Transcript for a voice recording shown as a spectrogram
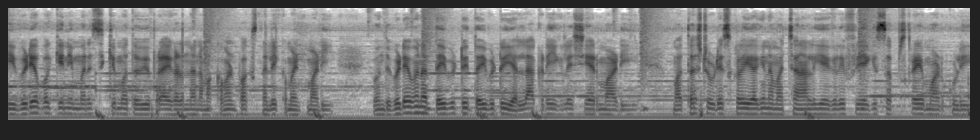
ಈ ವಿಡಿಯೋ ಬಗ್ಗೆ ನಿಮ್ಮ ಅನಿಸಿಕೆ ಮತ್ತು ಅಭಿಪ್ರಾಯಗಳನ್ನು ನಮ್ಮ ಕಮೆಂಟ್ ಬಾಕ್ಸ್ನಲ್ಲಿ ಕಮೆಂಟ್ ಮಾಡಿ. ಒಂದು ವಿಡಿಯೋವನ್ನು ದಯವಿಟ್ಟು ದಯವಿಟ್ಟು ಎಲ್ಲ ಕಡೆ ಈಗಲೇ ಶೇರ್ ಮಾಡಿ. ಮತ್ತಷ್ಟು ವಿಡಿಯೋಸ್ಗಳಿಗಾಗಿ ನಮ್ಮ ಚಾನಲ್ಗೆ ಆಗಲಿ ಫ್ರೀಯಾಗಿ ಸಬ್ಸ್ಕ್ರೈಬ್ ಮಾಡ್ಕೊಳ್ಳಿ.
